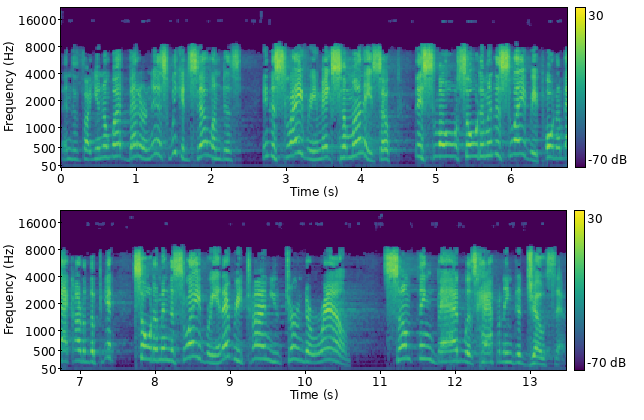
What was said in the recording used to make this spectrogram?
And they thought, you know what? Better than this, we could sell him to, into slavery and make some money. So they slow, sold him into slavery, pulled him back out of the pit, sold him into slavery. And every time you turned around, something bad was happening to Joseph.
